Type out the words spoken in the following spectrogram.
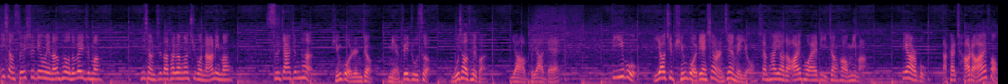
你想随时定位男朋友的位置吗？你想知道他刚刚去过哪里吗？私家侦探，苹果认证，免费注册，无效退款，要不要得？第一步，以要去苹果店下软件为由，向他要到 Apple ID 账号密码。第二步，打开查找 iPhone，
